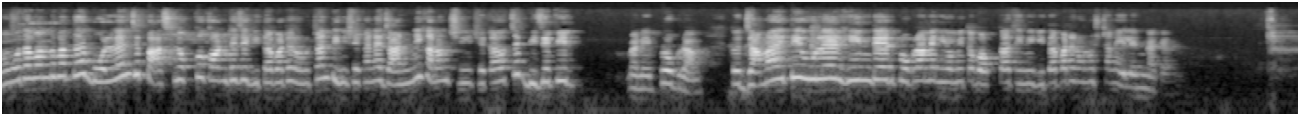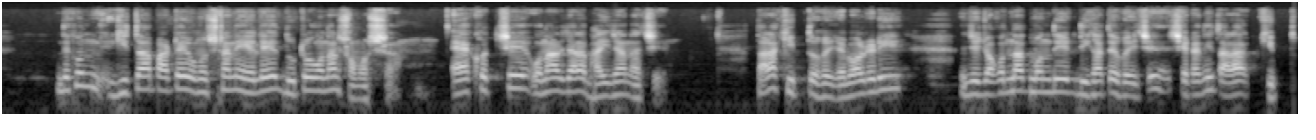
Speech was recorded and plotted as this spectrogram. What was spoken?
মমতা বন্দ্যোপাধ্যায় বললেন যে পাঁচ লক্ষ কণ্ঠে যে গীতা পাঠের অনুষ্ঠান তিনি সেখানে যাননি কারণ সেটা হচ্ছে বিজেপির মানে প্রোগ্রাম তো জামায়াতি উলের হিন্দের প্রোগ্রামে নিয়মিত বক্তা তিনি গীতা পাঠের অনুষ্ঠানে এলেন না কেন? দেখুন গীতা পাঠের অনুষ্ঠানে এলে দুটো ওনার সমস্যা। এক হচ্ছে ওনার যারা ভাইজান আছে, তারা ক্ষিপ্ত হয়ে যাবে। অলরেডি যে জগন্নাথ মন্দির দীঘাতে হয়েছে, সেটা নিয়ে তারা ক্ষিপ্ত।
